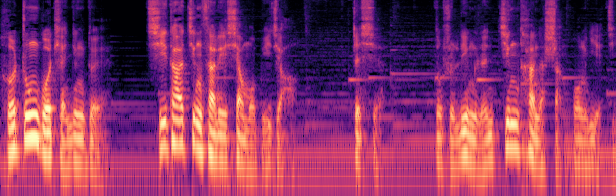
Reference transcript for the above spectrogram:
和中国田径队其他竞赛类项目比较，这些都是令人惊叹的闪光业绩。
